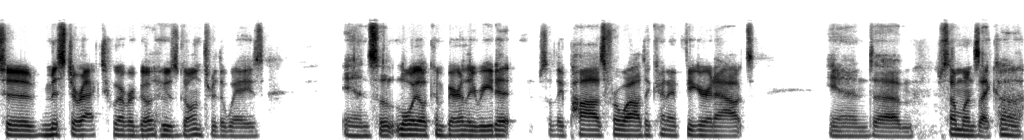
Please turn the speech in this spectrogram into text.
to misdirect whoever go who's going through the ways. And so Loial can barely read it, so they pause for a while to kind of figure it out. And um, someone's like, "Oh,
